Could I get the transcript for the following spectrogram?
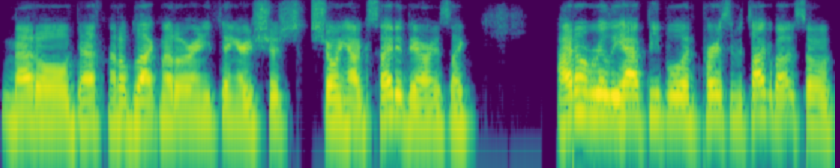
metal death metal black metal or anything or just showing how excited they are is like i don't really have people in person to talk about. It so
